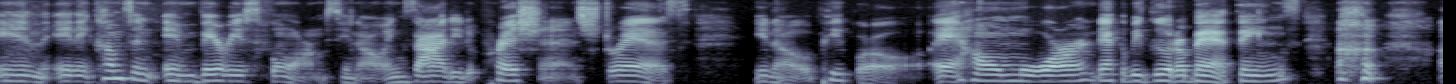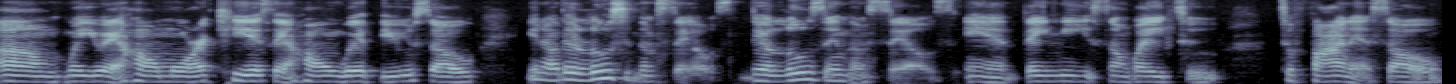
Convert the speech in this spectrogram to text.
and and it comes in in various forms you know anxiety depression stress you know people at home more that could be good or bad things um when you're at home more kids at home with you so you know they're losing themselves they're losing themselves and they need some way to to find it so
